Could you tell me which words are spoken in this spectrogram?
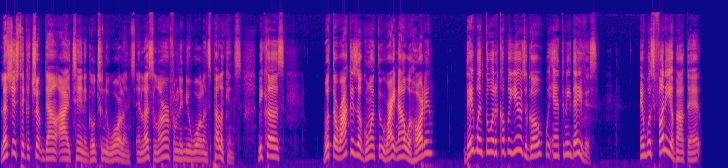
let's just take a trip down I 10 and go to New Orleans and let's learn from the New Orleans Pelicans. Because what the Rockets are going through right now with Harden, they went through it a couple years ago with Anthony Davis. And what's funny about that,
